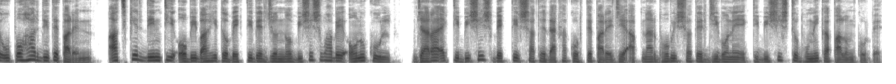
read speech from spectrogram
উপহার দিতে পারেন। আজকের দিনটি অবিবাহিত ব্যক্তিদের জন্য বিশেষভাবে অনুকূল যারা একটি বিশেষ ব্যক্তির সাথে দেখা করতে পারে যে আপনার ভবিষ্যতের জীবনে একটি বিশিষ্ট ভূমিকা পালন করবে।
